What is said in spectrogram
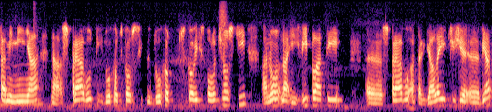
sa mi míňa na správu tých dôchodkových spoločností, ano, na ich výplaty, e, správu a tak ďalej. Čiže e, viac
